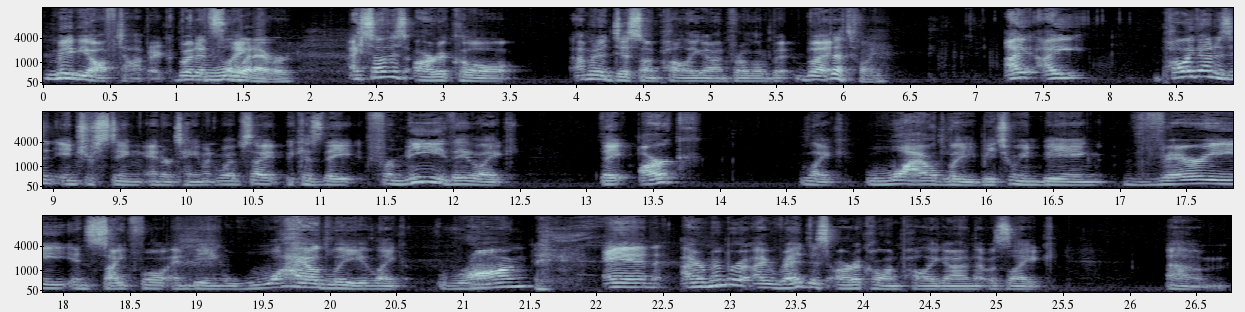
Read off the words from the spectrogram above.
maybe off topic, but it's like Whatever. I saw this article. I'm gonna diss on Polygon for a little bit, but That's fine. I, I Polygon is an interesting entertainment website because they, for me, they like they arc like wildly between being very insightful and being wildly like wrong. and I remember I read this article on Polygon that was like, um,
